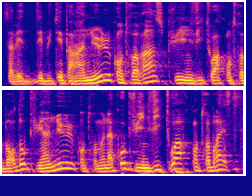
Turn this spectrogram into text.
Ça avait débuté par un nul contre Reims, puis une victoire contre Bordeaux, puis un nul contre Monaco, puis une victoire contre Brest.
